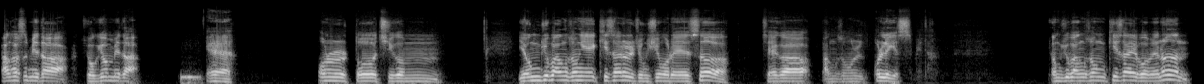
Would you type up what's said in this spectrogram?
반갑습니다. 조교입니다. 예. 오늘 또 지금 영주방송의 기사를 중심으로 해서 제가 방송을 올리겠습니다. 영주방송 기사에 보면은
